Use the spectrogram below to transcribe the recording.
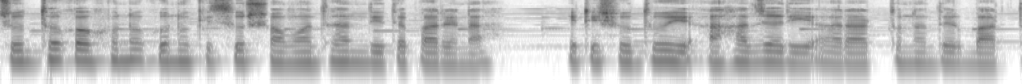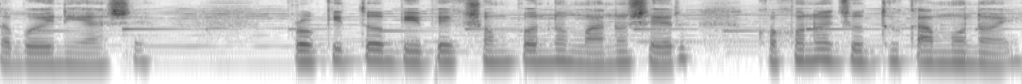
যুদ্ধ কখনো কোনো কিছুর সমাধান দিতে পারে না। এটি শুধুই আহাজারি আর আর্তনাদের বার্তা বয়ে নিয়ে আসে। প্রকৃত বিবেকসম্পন্ন মানুষের কখনোই যুদ্ধ কাম্য নয়।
